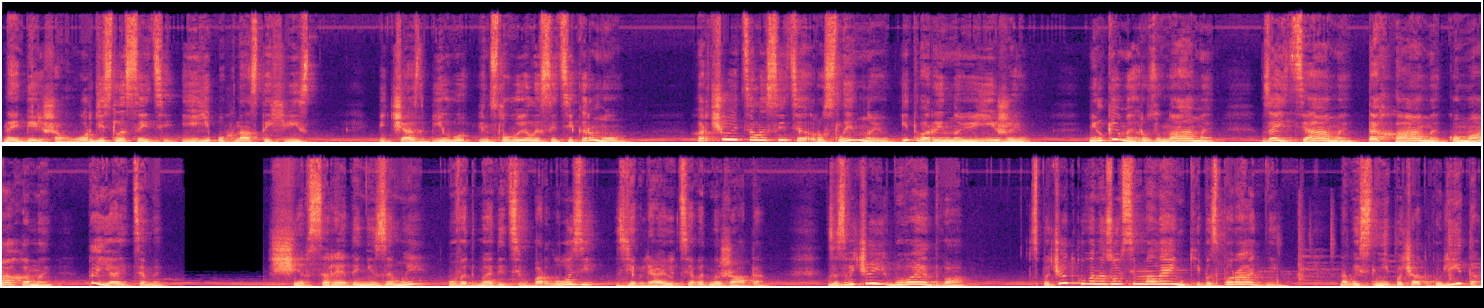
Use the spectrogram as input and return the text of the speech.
Найбільша гордість лисиці її пухнастий хвіст. Під час бігу він слугує лисиці кермом. Харчується лисиця рослинною і тваринною їжею, мілкими гризунами, зайцями, птахами, комахами та яйцями. Ще всередині зими у ведмедиці в барлозі з'являються ведмежата. Зазвичай їх буває два. Спочатку вони зовсім маленькі, безпорадні. Навесні початку літа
